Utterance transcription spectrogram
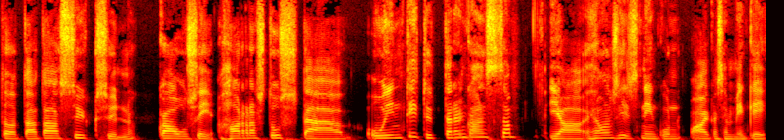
tota, taas syksyn kausi harrastus, tämä uinti tyttären kanssa. Ja he on siis niin kuin aikaisemminkin,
